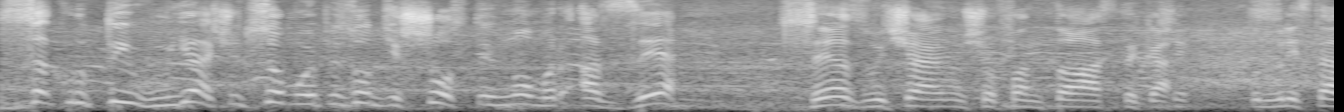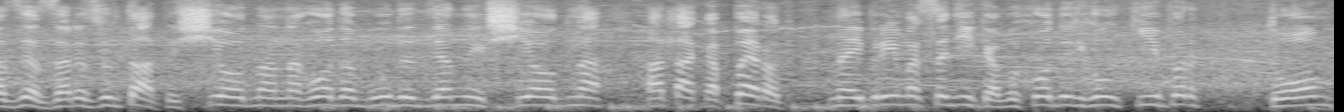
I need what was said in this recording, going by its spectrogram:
закрутив м'яч у цьому епізоді шостий номер АЗ. Це, звичайно, що фантастика. Футболісти АЗ за результати. Ще одна нагода буде для них. Ще одна атака. Перед на Ібріма Садіка. Виходить голкіпер Том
